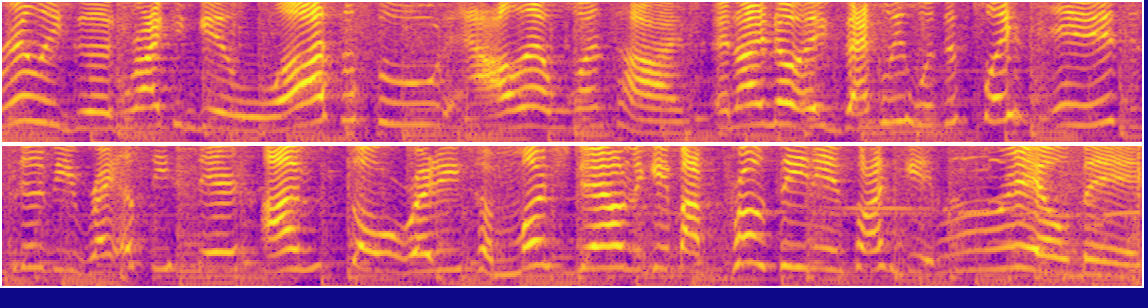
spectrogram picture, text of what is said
really good where I can get lots of food all at one time. And I know exactly what this place is. It's gonna be right up these stairs. I'm so ready to munch down and get my protein in so I can get real big.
